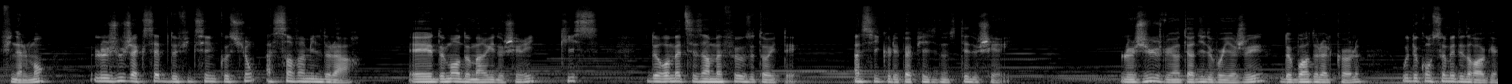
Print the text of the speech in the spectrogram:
Finalement, le juge accepte de fixer une caution à 120 000 dollars et demande au mari de Chéri, Kiss, de remettre ses armes à feu aux autorités, ainsi que les papiers d'identité de Chéri. Le juge lui interdit de voyager, de boire de l'alcool ou de consommer des drogues,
